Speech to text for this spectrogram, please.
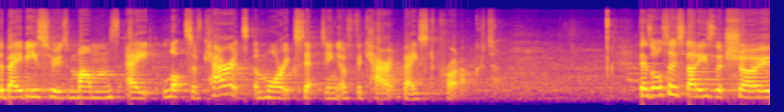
The babies whose mums ate lots of carrots are more accepting of the carrot-based product. There's also studies that show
